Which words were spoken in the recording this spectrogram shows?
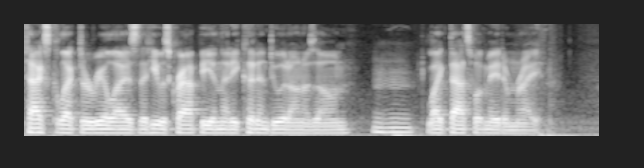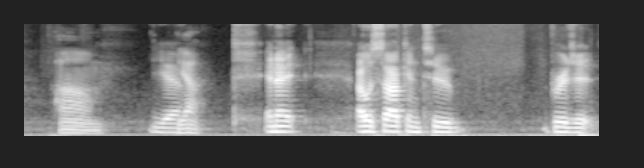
tax collector realized that he was crappy and that he couldn't do it on his own, Mm-hmm. like that's what made him right. Um, Yeah. yeah, And I, I was talking to Bridget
